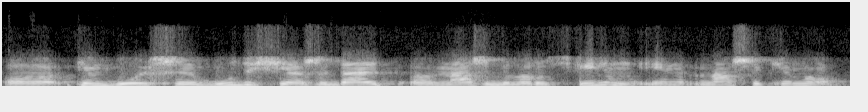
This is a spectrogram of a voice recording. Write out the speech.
э, тем большее будущее ожидает э, наш Беларусьфильм и наше кино.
